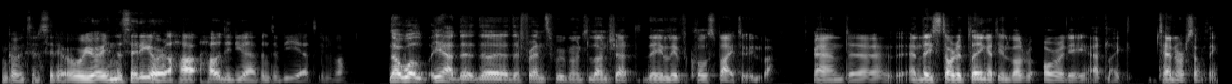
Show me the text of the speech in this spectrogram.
and go into the city, or you're in the city, or how how did you happen to be at Ylva? No, well, yeah, the the the friends we were going to lunch at, they live close by to Ylva, and uh, and they started playing at Ylva already at like ten or something.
